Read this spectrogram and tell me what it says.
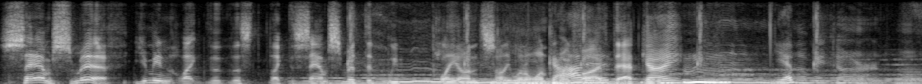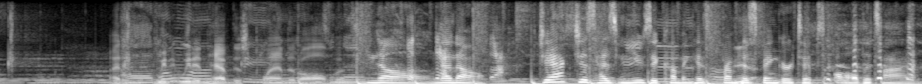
Sam Smith. You mean like the, the like the Sam Smith that we play on Sunny 101.5? Got it. That guy? Yep. I'll be darned. Huh. I didn't. We, we didn't have this planned at all, but No, no, no. Jack just has music coming his from his fingertips all the time.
